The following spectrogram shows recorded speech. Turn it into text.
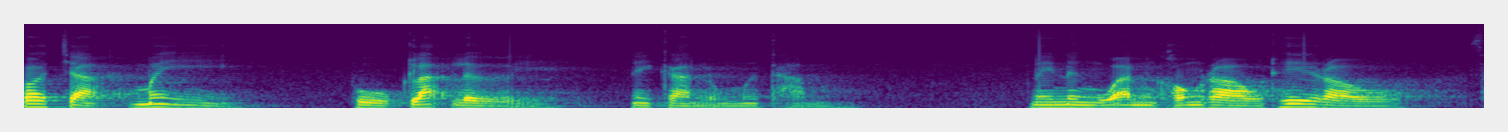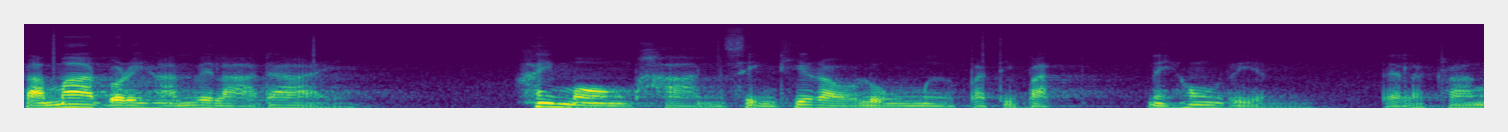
ก็จะไม่ผูกละเลยในการลงมือทำในหนึ่งวันของเราที่เราสามารถบริหารเวลาได้ ให้มองผ่านสิ่งที่เราลงมือปฏิบัติในห้องเรียน แต่ละครั้ง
